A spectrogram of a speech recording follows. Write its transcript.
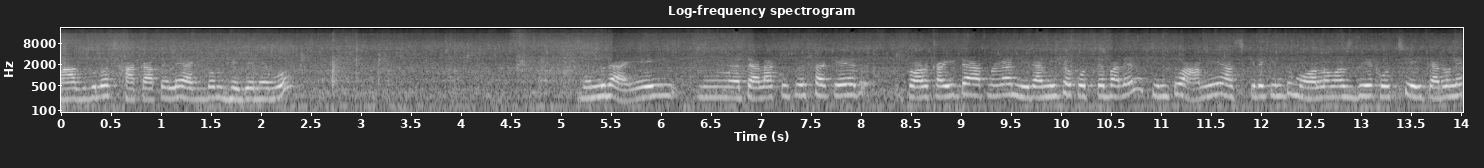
মাছগুলো ছাঁকা তেলে একদম ভেজে নেব। বন্ধুরা, এই তেলাকুচো শাকের তরকারিটা আপনারা নিরামিষও করতে পারেন, কিন্তু আমি আজকের কিন্তু মরলা মাছ দিয়ে করছি এই কারণে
